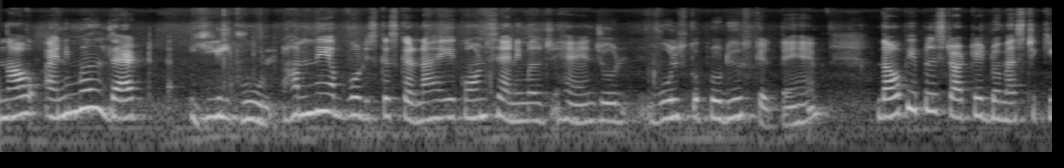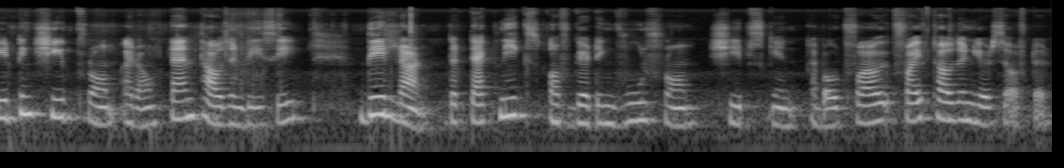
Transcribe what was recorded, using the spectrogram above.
now animal that yield wool हमने अब वो डिस्कस करना है कि कौन से एनिमल हैं जो वूल्स को प्रोड्यूस करते हैं। Though people started domesticating sheep from around ten thousand B C they learn the techniques of getting wool from sheep skin about five thousand years after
